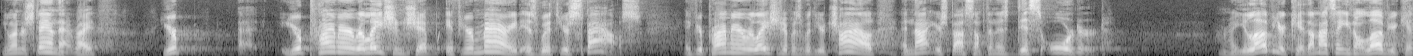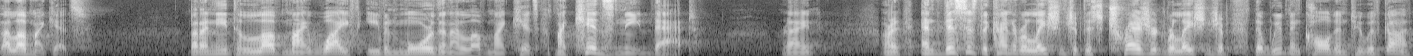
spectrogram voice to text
You understand that, right? Your, uh, your primary relationship, if you're married, is with your spouse. If your primary relationship is with your child and not your spouse, something is disordered. Right? You love your kids. I'm not saying you don't love your kids. I love my kids. But I need to love my wife even more than I love my kids. My kids need that, right? All right. And this is the kind of relationship, this treasured relationship that we've been called into with God.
